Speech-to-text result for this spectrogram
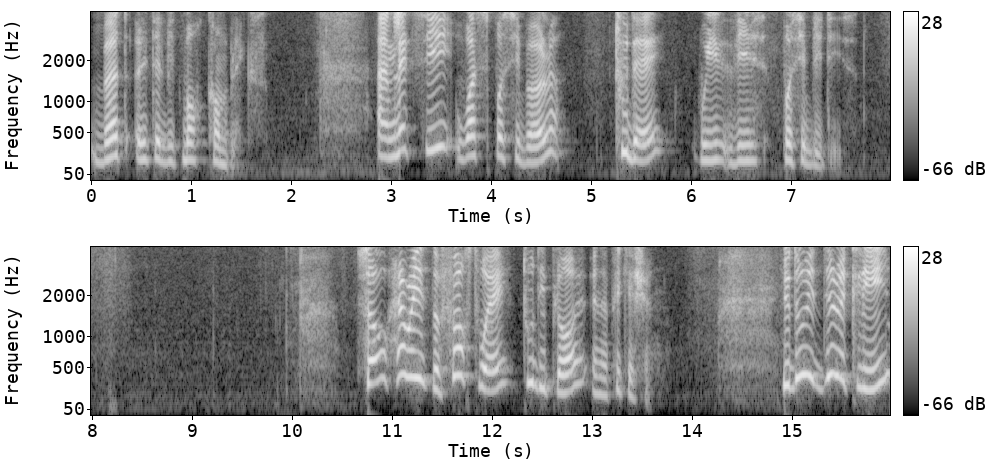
but a little bit more complex. And let's see what's possible today with these possibilities. So here is the first way to deploy an application. You do it directly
